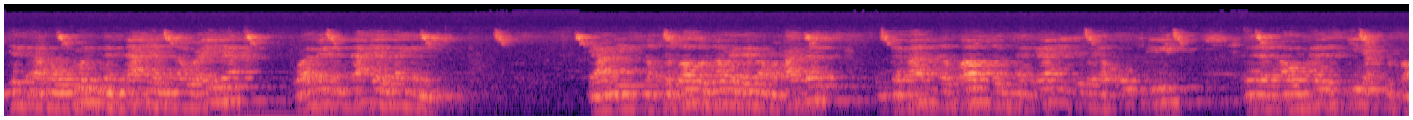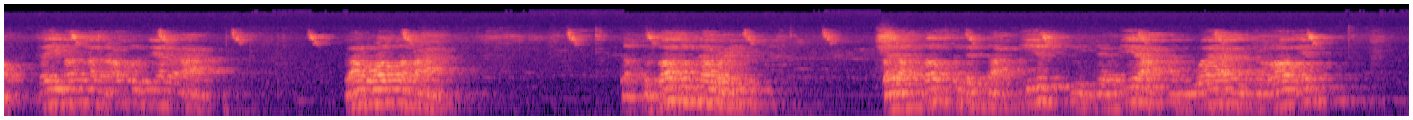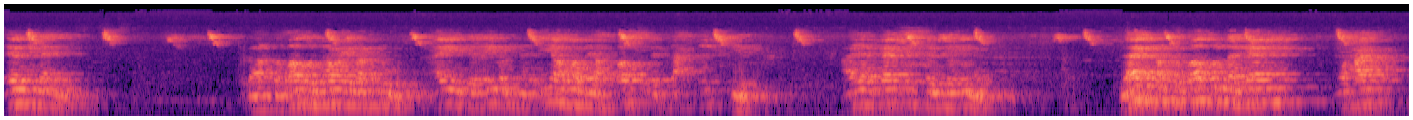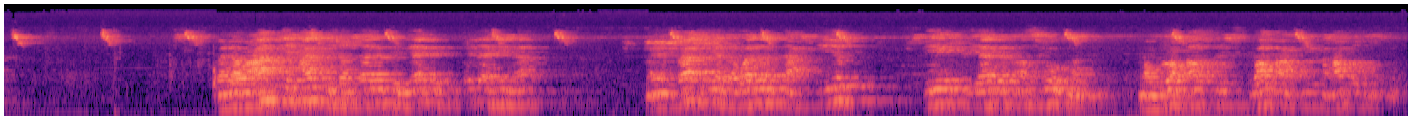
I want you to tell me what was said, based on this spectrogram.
يبقى موجود من الناحية النوعية ومن الناحية المكانيه يعني الاختصاص النوعي بيبقى محدد وكمان نطاق المكان اللي بيقوم فيه آه، أو يمارس فيه الاختصاص. زي مثلا عضو النيابه العامه ده موظف عام. الاختصاص النوعي فيختص بالتحقيق لجميع أنواع الجرائم الجنائية. الاختصاص النوعي مكتوب. أي جريمة جنائية هو بيختص بالتحقيق فيها. أيا كان اسم الجريمة. لكن اختصاص المكان محدد. فلو عندي حد شغال في الجانب كده هنا ما ينفعش يتولى التحقيق في رياض اسيوط مثلا موضوع خاص وقع في محافظة اسيوط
